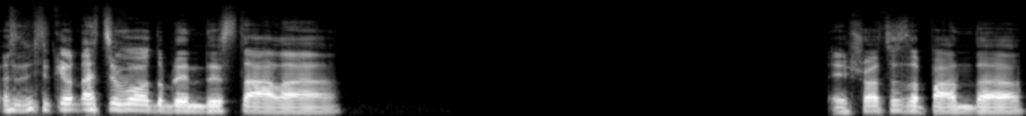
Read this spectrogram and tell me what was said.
Звідки вона цю воду, блін, дістала? І що це за панда?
